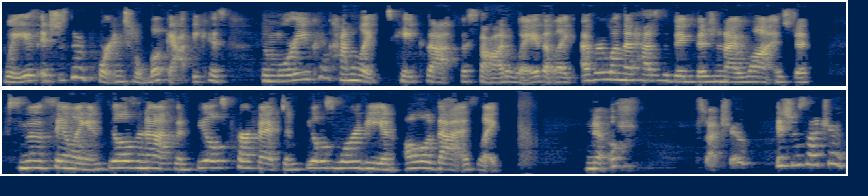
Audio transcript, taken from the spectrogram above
ways. It's just important to look at because the more you can kind of like take that facade away that like everyone that has the big vision I want is just smooth sailing and feels enough and feels perfect and feels worthy and all of that is like, no, it's not true. It's just not true.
